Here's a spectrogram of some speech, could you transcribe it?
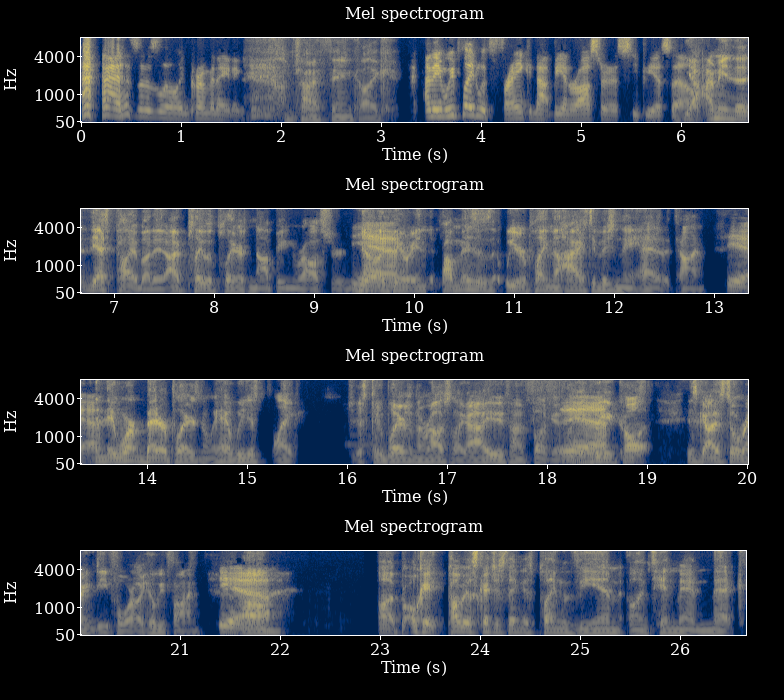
this is a little incriminating. I'm trying to think. Like, I mean, we played with Frank not being rostered as CPSL. yeah, I mean, the, that's probably about it. I play with players not being rostered. Not like Yeah. they were in. The problem is, is that we were playing the highest division they had at the time, yeah, and they weren't better players than we had. We just like just two players in the roster. Like, ah, he'll be fine. Fuck it. Like, Yeah. if we could call it, this guy's still ranked D four. Like, he'll be fine. yeah. Um, uh, okay, probably the sketchiest thing is playing with VM on ten man mech.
